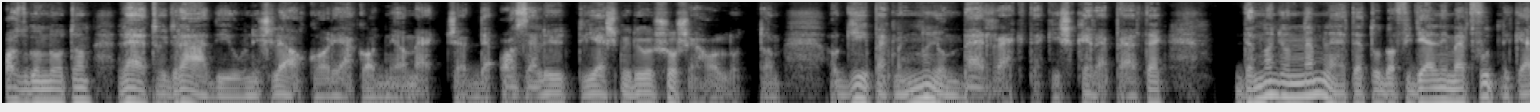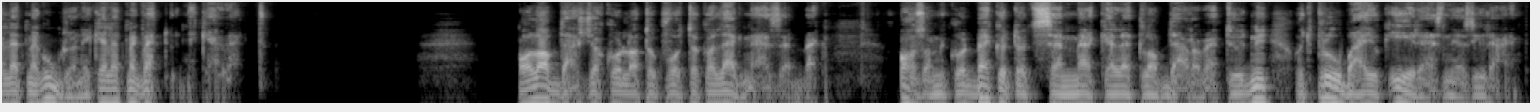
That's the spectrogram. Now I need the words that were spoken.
Azt gondoltam, lehet, hogy rádión is le akarják adni a meccset, de azelőtt ilyesmiről sose hallottam. A gépek meg nagyon berregtek és kerepeltek, de nagyon nem lehetett odafigyelni, mert futni kellett, meg ugrani kellett, meg vetődni kellett. A labdás gyakorlatok voltak a legnehezebbek. Az, amikor bekötött szemmel kellett labdára vetődni, hogy próbáljuk érezni az irányt.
